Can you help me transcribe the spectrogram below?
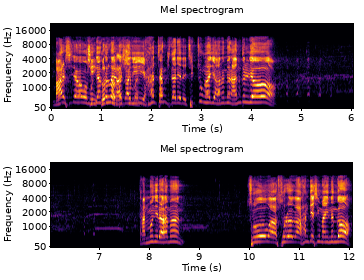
말 시작하고 지- 문장 그런 거 끝날 때까지 가르치면- 한참 기다려야 돼. 집중하지 않으면 안 들려. 단문이라 하면 주어와 수어가 한 개씩만 있는 거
